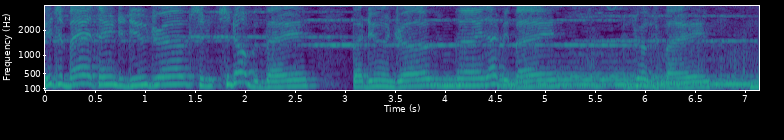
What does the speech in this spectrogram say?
it's a bad thing to do drugs, so, so don't be bad by doing drugs. Okay, that'd be bad. Drugs are bad.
